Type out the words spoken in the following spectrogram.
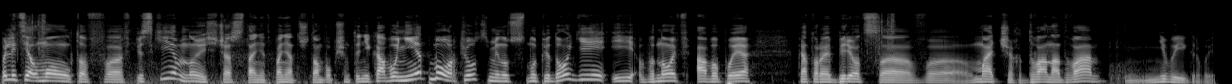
Полетел Молотов э, в пески. Ну и сейчас станет понятно, что там, в общем-то, никого нет. Морфеус минус Снупи Доги. И вновь АВП, которая берется в матчах 2 на 2, не выигрывает.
